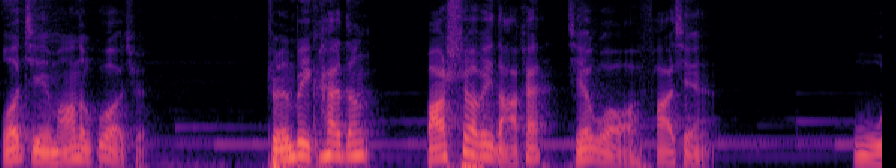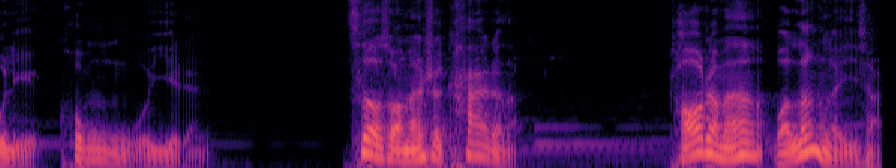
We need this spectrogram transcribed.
我紧忙的过去，准备开灯，把设备打开，结果我发现屋里空无一人，厕所门是开着的。朝着门，我愣了一下，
